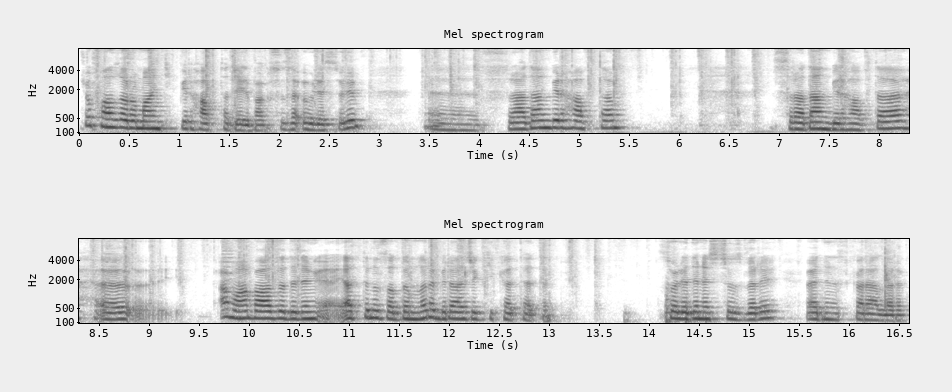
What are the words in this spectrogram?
Çok fazla romantik bir hafta değil bak size öyle söyleyeyim. Ee, sıradan bir hafta. Sıradan bir hafta. Ee, ama bazı dedim attığınız adımlara birazcık dikkat edin. Söylediğiniz sözleri, verdiğiniz kararları.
